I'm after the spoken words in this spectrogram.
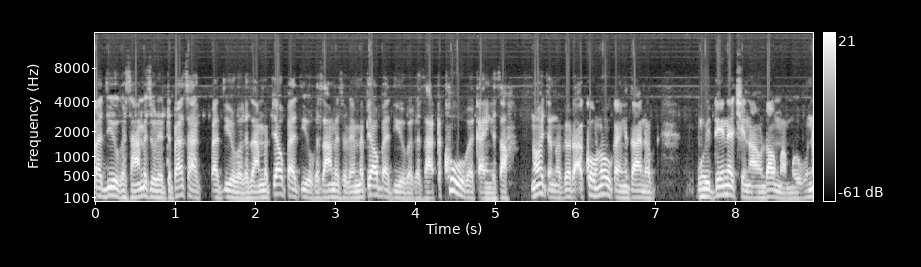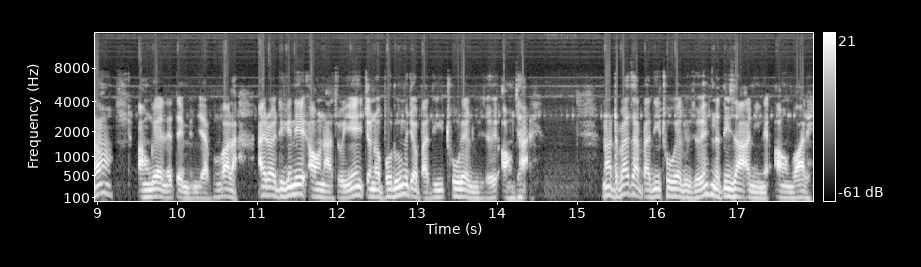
ပတ်တီကိုကစားမယ်ဆိုလဲတပတ်စာပတ်တီကိုပဲကစားမပြောက်ပတ်တီကိုကစားမယ်ဆိုလဲမပြောက်ပတ်တီကိုပဲကစားတစ်ခုကိုပဲကင်ကစားเนาะကျွန်တော်ပြောတာအကုန်လုံးကိုကင်ကစားတော့ငွေတင်းတဲ့ချင်အောင်တော့မှာမဟုတ်ဘူးเนาะအောင်ခဲ့လည်းတိတ်မမြတ်ဘူးဟုတ်လားအဲ့တော့ဒီကနေ့အောင်တာဆိုရင်ကျွန်တော်ဗိုလ်ဒူးမကျော်ပတ်တီထိုးတဲ့လူဆိုရင်အောင်ကြတယ်เนาะတပတ်စာပတ်တီထိုးတဲ့လူဆိုရင်နှစ်သီးစားအနေနဲ့အောင်သွားတယ်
